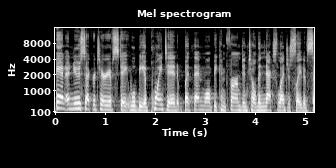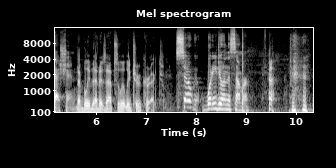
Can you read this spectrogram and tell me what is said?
And a new Secretary of State will be appointed, but then won't be confirmed until the next legislative session. I believe that is absolutely true, correct. So, what are you doing this summer?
